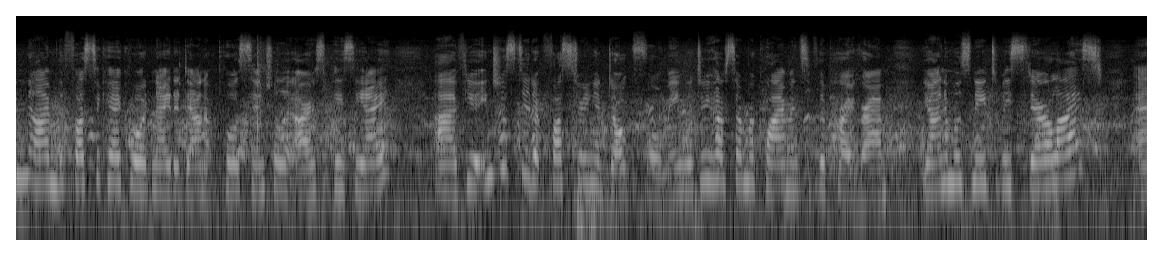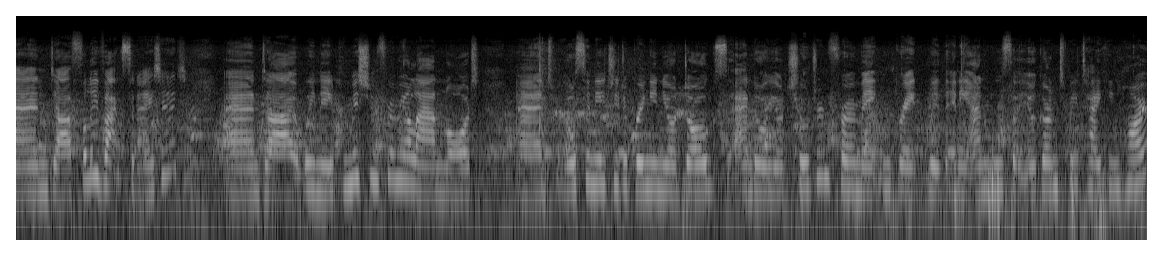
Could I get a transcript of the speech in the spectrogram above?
I'm the foster care coordinator down at Paws Central at RSPCA. Uh, if you're interested at fostering a dog for me, we do have some requirements of the program. Your animals need to be sterilised and uh, fully vaccinated and uh, we need permission from your landlord and we also need you to bring in your dogs and or your children for a meet and greet with any animals that you're going to be taking home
